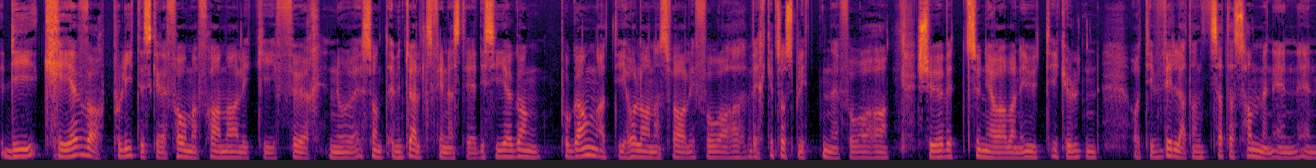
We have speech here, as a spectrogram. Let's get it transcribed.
de krever politiske reformer fra Maliki før noe sånt eventuelt finner sted. De sier gang på gang at de holder han ansvarlig for å ha virket så splittende, for å ha skjøvet sunni-araberne ut i kulden, og at de vil at han setter sammen en, en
